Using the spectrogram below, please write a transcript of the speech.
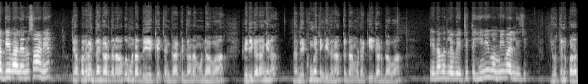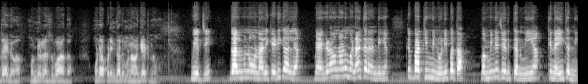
ਅੱਗੇ ਵਾਲਿਆਂ ਨੂੰ ਸਾਣਿਆ ਤੇ ਆਪਾਂ ਕਿਹੜਾ ਇਦਾਂ ਕਰ ਦੇਣਾ ਵਾ, ਕੋਈ ਮੁੰਡਾ ਦੇਖ ਕੇ ਚੰਗਾ ਕਿਦਾਂ ਦਾ ਮੁੰਡਾ ਵਾ ਫਿਰ ਹੀ ਕਰਾਂਗੇ ਨਾ। ਮੈਂ ਦੇਖੂੰਗਾ ਚੰਗੀ ਤਰ੍ਹਾਂ ਕਿਦਾਂ ਮੁੰਡਾ ਕੀ ਕਰਦਾ ਵਾ। ਇਹਦਾ ਮਤਲਬ ਵੀਰ ਜੀ ਤੁਸੀਂ ਵੀ ਮੰਮੀ ਵਾਲੀ ਜੀ। ਜੋ ਤੈਨੂੰ ਪਤਾ ਤਾਂ ਹੈਗਾ ਵਾ ਮੰਮੀ ਉਹਨਾਂ ਦਾ ਸੁਭਾਅ ਦਾ ਉਹਨਾਂ ਆਪਣੀ ਗੱਲ ਮਨਾ ਕੇ ਹਟਣਾ ਵਾ। ਵੀਰ ਜੀ ਗੱਲ ਮਨਾਉਣ ਵਾਲੀ ਕਿਹੜੀ ਗੱਲ ਆ? ਮੈਂ ਕਿਹੜਾ ਉਹਨਾਂ ਨੂੰ ਮਨਾ ਕਰਨ ਦੀ ਆ? ਤੇ ਬਾਕੀ ਮੈਨੂੰ ਨਹੀਂ ਪਤਾ ਮੰਮੀ ਨੇ ਜਿੱਦ ਕਰਨੀ ਆ ਕਿ ਨਹੀਂ ਕਰਨੀ।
